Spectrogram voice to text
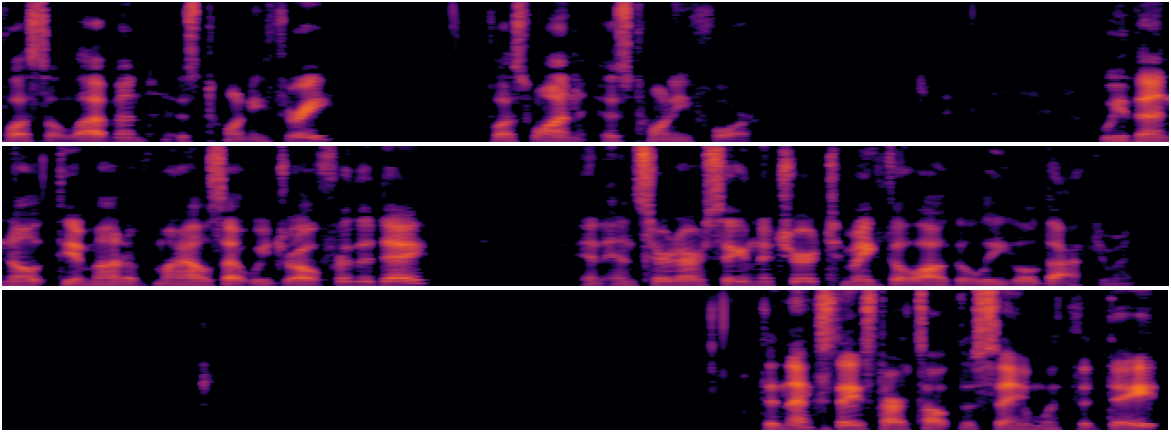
plus 11 is 23, plus 1 is 24. We then note the amount of miles that we drove for the day and insert our signature to make the log a legal document. The next day starts out the same with the date,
